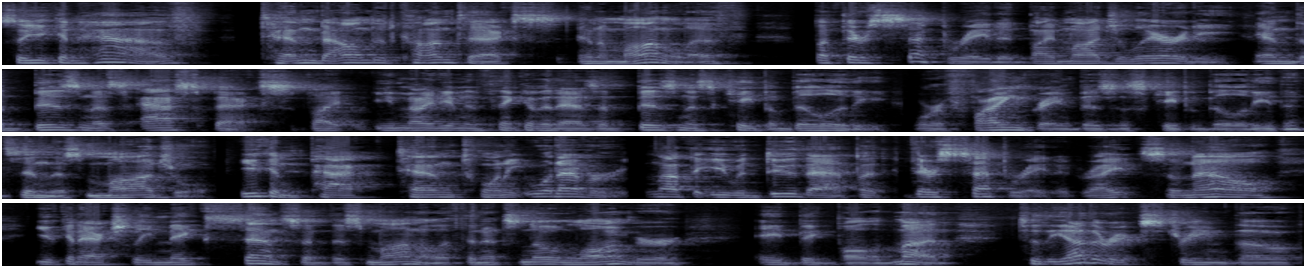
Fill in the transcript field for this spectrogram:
So you can have 10 bounded contexts in a monolith but they're separated by modularity and the business aspects. You might even think of it as a business capability or a fine grained business capability that's in this module. You can pack 10, 20, whatever. Not that you would do that, but they're separated, right? So now you can actually make sense of this monolith and it's no longer a big ball of mud. To the other extreme, though,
